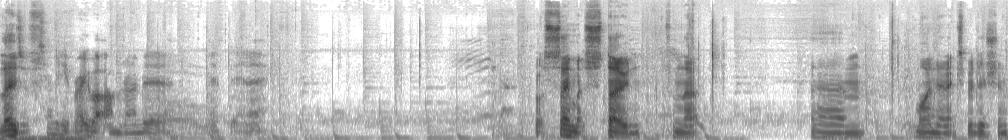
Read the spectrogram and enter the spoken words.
Got loads of, So many robot arms around here. Got so much stone from that um, mining expedition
